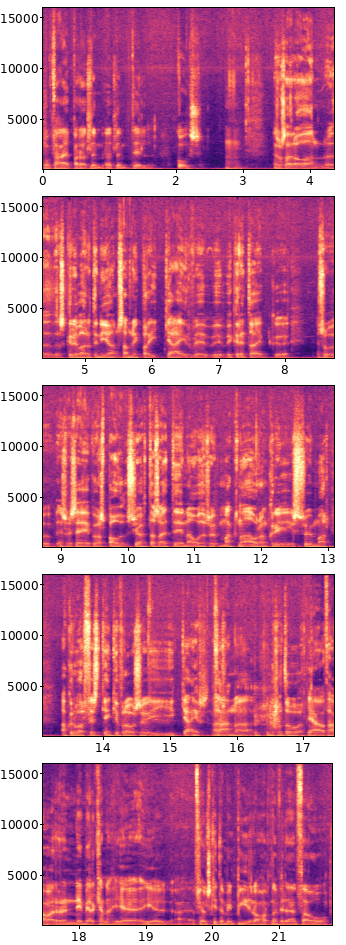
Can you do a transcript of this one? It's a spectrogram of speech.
Og það er bara öllum, öllum til góðs. Mm En svo sagði ráðan, skrifaður undir nýjan samning bara í gær við, við, við Grindavík eins og, eins og við segja eitthvað spáð sjötta sæti ná þessu magnaða árangri í sumar. Akkur var fyrst gengið frá þessu í, í gær? Það er svona, kemur svolítið óvar Já, það var rauninni mér að kenna. Ég, ég, fjölskylda mín býr á Hortnafjörði ennþá og,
